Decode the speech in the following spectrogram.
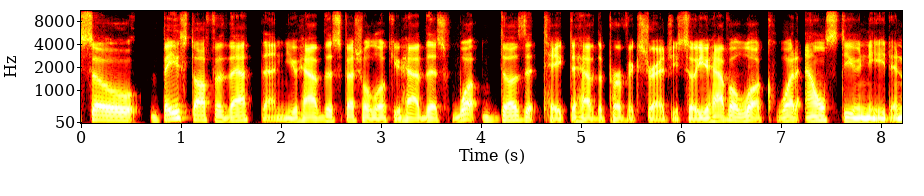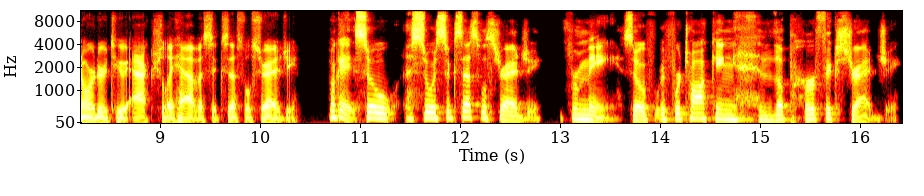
So based off of that then, you have this special look, you have this. What does it take to have the perfect strategy? So you have a look. What else do you need in order to actually have a successful strategy? Okay, so so a successful strategy for me. So if, if we're talking the perfect strategy,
